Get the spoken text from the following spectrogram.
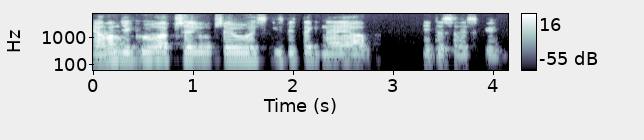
Já vám děkuju a přeju, přeju hezký zbytek dne a mějte se hezky.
